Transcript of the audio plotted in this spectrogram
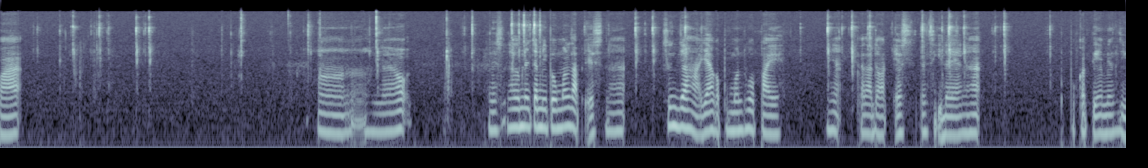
ฟ้าอ่าแล้วในเซิร์ฟเนี่ยจะมีโปรโมชั่นระดับ S นะฮะ ซึ่งจะหายากกว่าโปรโมชั่นทั่วไป เนี่ยกระดอท S เป็นสีแดงนะฮะ ปกติเป็นสี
